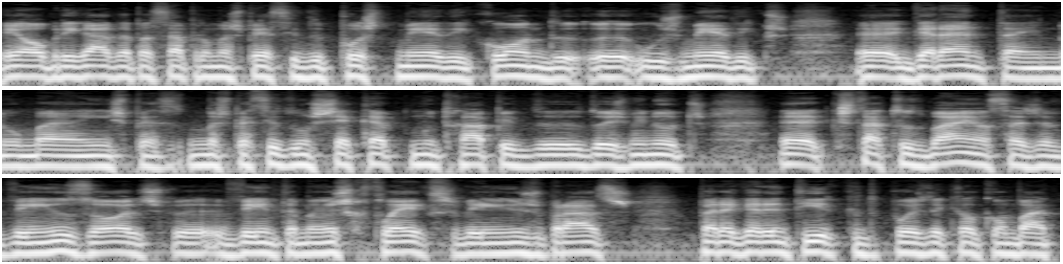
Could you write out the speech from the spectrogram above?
é obrigado a passar por uma espécie de posto médico onde os médicos garantem numa espécie, espécie de um check-up muito rápido de dois minutos que está tudo bem, ou seja, veem os olhos, veem também os reflexos, veem os braços para garantir que depois daquele combate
